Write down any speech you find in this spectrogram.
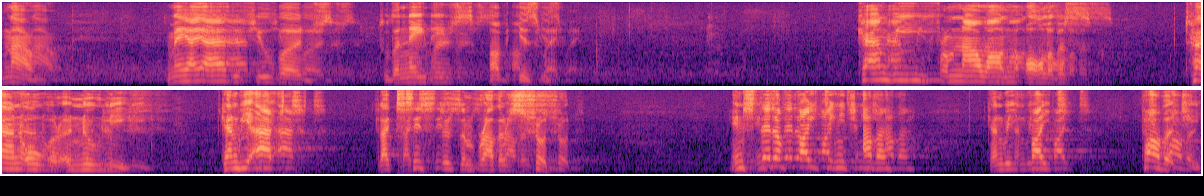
Now, may I add a few words to the neighbors of Israel? Can we, from now on, all of us, turn over a new leaf? Can we act like sisters and brothers should? Instead of fighting each other, can we fight poverty,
